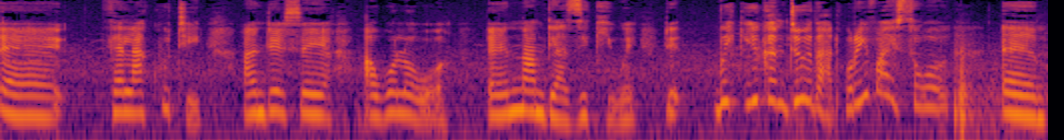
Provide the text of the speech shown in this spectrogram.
uh, Fela Kuti and they say Awolowo, uh, Nnamdi Azikiwe. You can do that. But if I saw um,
